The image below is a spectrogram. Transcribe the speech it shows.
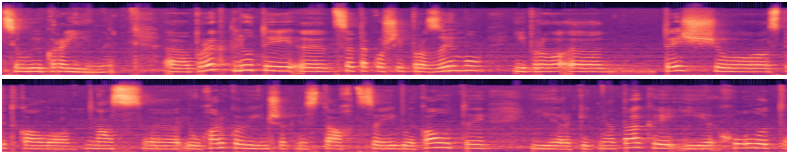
цілої країни. Е, Проект лютий е, це також і про зиму, і про те, що спіткало нас і у Харкові, і інших містах. Це і блекаути, і ракетні атаки, і холод,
